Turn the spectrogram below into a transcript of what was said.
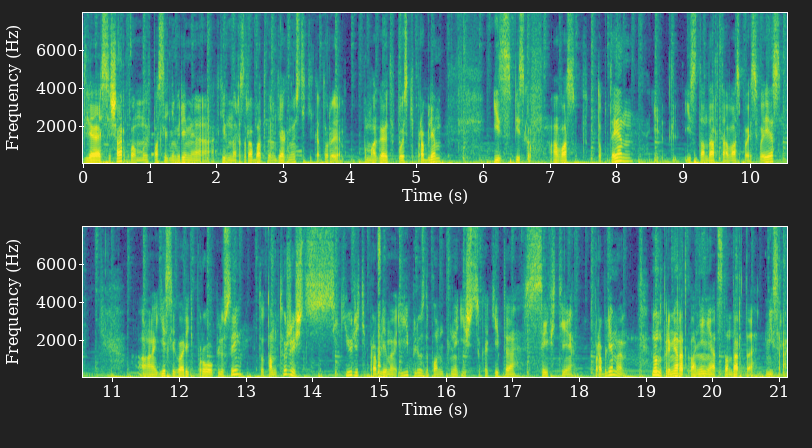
для C-Sharp мы в последнее время активно разрабатываем диагностики, которые помогают в поиске проблем из списков AWASP Top 10, из стандарта AWASP SVS, а если говорить про плюсы, то там тоже security проблемы и плюс дополнительно ищутся какие-то safety проблемы. Ну, например, отклонение от стандарта MISRA,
